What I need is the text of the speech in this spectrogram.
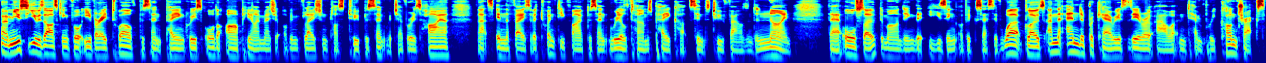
Um, UCU is asking for either a 12% pay increase or the RPI measure of inflation plus 2%, whichever is higher. That's in the face of a 25% real terms pay cut since 2009. They're also demanding the easing of excessive workloads and the end of precarious zero hour and temporary contracts.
